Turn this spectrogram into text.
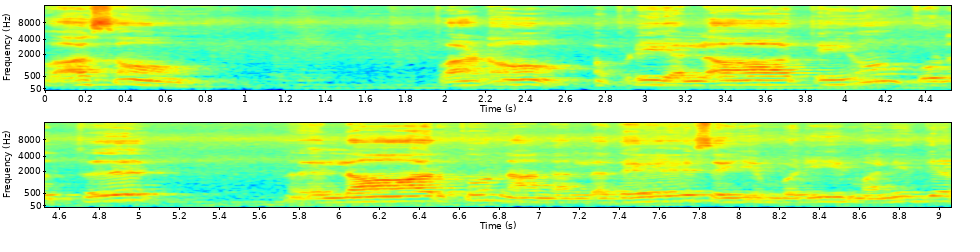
பாசம் பணம் அப்படி எல்லாத்தையும் கொடுத்து எல்லாருக்கும் நான் நல்லதே செய்யும்படி மனித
